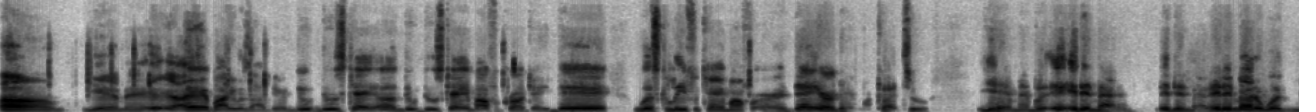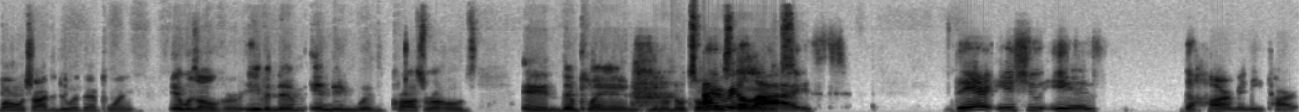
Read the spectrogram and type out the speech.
Um, yeah, man, it, everybody was out there. Duke Deuce came, uh, Duke Deuce came out for Crunk Ain't Dead. Wiz Khalifa came out for Every Day. Every Day my cut too. Yeah, man, but it, it, didn't matter. It didn't matter. It didn't matter what Bone tried to do at that point. It was over. Even them ending with Crossroads and them playing, you know, notorious. I realized thugs. their issue is the harmony part.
